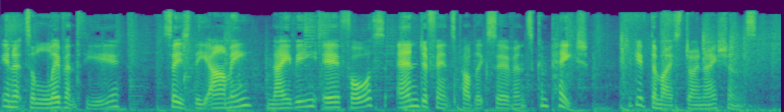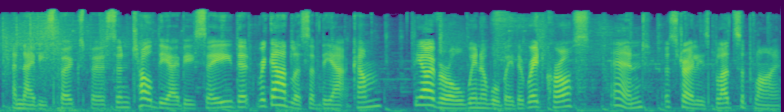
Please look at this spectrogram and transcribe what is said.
in its 11th year, sees the Army, Navy, Air Force, and Defence public servants compete to give the most donations. A Navy spokesperson told the ABC that regardless of the outcome, the overall winner will be the Red Cross and Australia's blood supply.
